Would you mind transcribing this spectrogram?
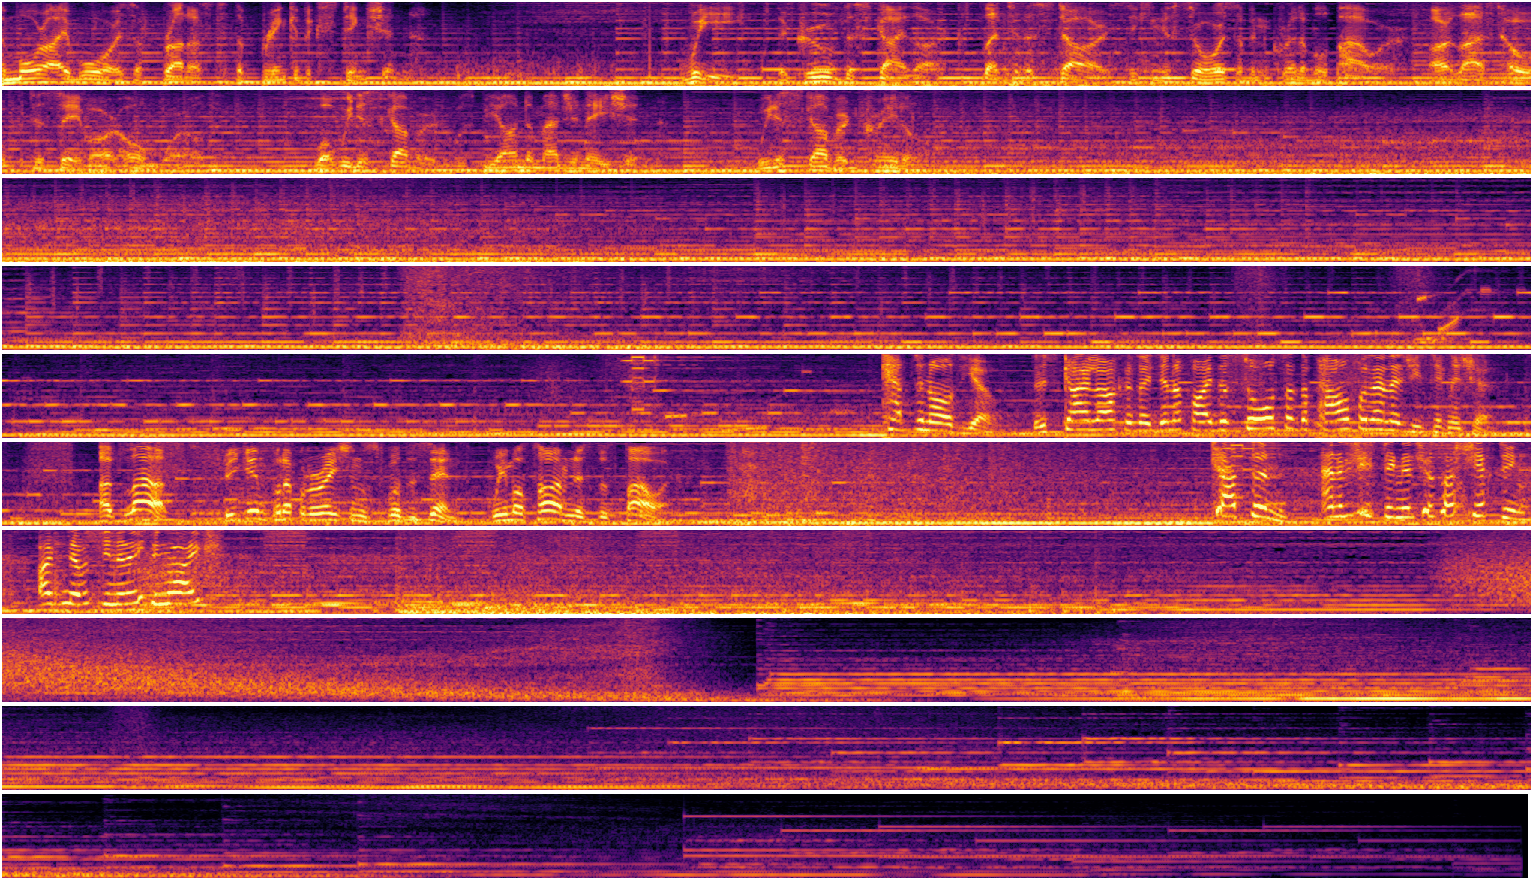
the Morai Wars have brought us to the brink of extinction. We, the crew of the Skylark, fled to the stars seeking a source of incredible power, our last hope to save our homeworld. What we discovered was beyond imagination. We discovered Cradle. Captain Ozio, the Skylark has identified the source of the powerful energy signature. At last! Begin preparations for descent. We must harness this power. Captain, energy signatures are shifting. I've never seen anything like.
